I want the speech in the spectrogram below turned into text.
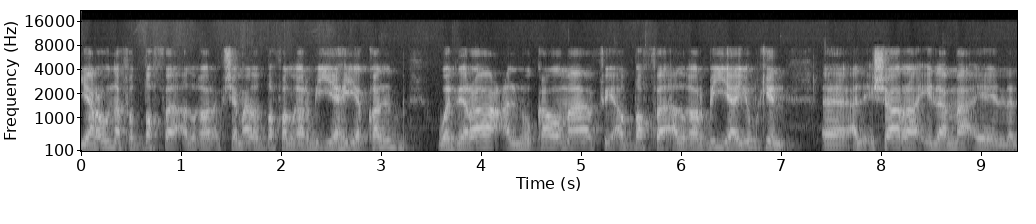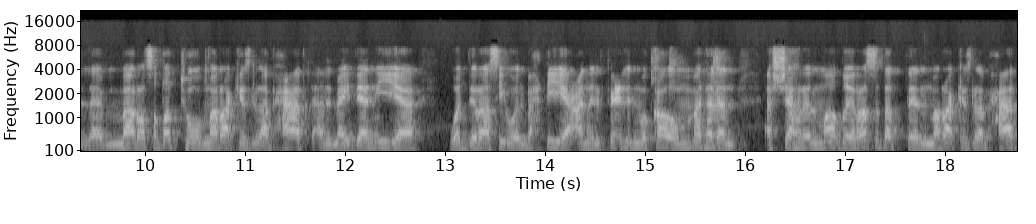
يرون في الضفة الغر... في شمال الضفة الغربية هي قلب وذراع المقاومة في الضفة الغربية. يمكن آه، الإشارة إلى ما ما رصدته مراكز الأبحاث الميدانية والدراسية والبحثية عن الفعل المقاوم. مثلا الشهر الماضي رصدت المراكز الأبحاث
